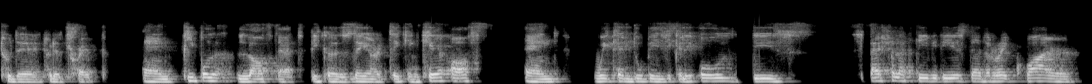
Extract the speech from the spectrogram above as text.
to the, to the trip. And people love that because they are taken care of and we can do basically all these special activities that require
